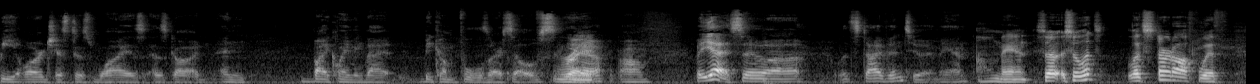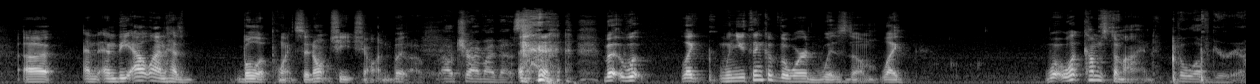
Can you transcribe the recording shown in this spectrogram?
we are just as wise as God, and by claiming that, become fools ourselves. you Right. know? Um, but yeah, so uh, let's dive into it, man. Oh man. So so let's let's start off with Uh, and and the outline has bullet points, so don't cheat, Sean. But Uh, I'll try my best. but what, like when you think of the word wisdom, like what what comes to mind? the Love Guru.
